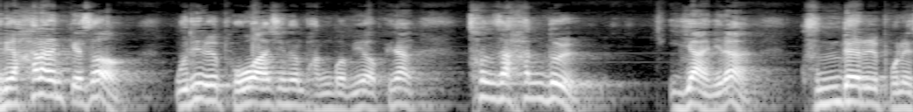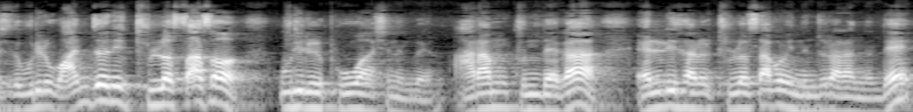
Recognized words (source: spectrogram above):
그러니까 하나님께서 우리를 보호하시는 방법이요. 그냥 천사 한둘 이게 아니라 군대를 보내서 우리를 완전히 둘러싸서 우리를 보호하시는 거예요. 아람 군대가 엘리사를 둘러싸고 있는 줄 알았는데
